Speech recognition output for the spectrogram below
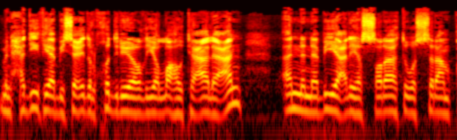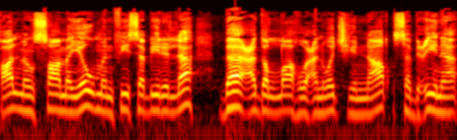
من حديث أبي سعيد الخدري رضي الله تعالى عنه أن النبي عليه الصلاة والسلام قال من صام يوما في سبيل الله باعد الله عن وجه النار سبعين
